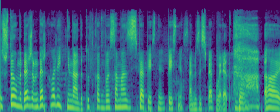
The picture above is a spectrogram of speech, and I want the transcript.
Ну что, мы даже, даже хвалить не надо. Тут как бы сама за себя песня, песни сами за себя говорят. Да. А,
